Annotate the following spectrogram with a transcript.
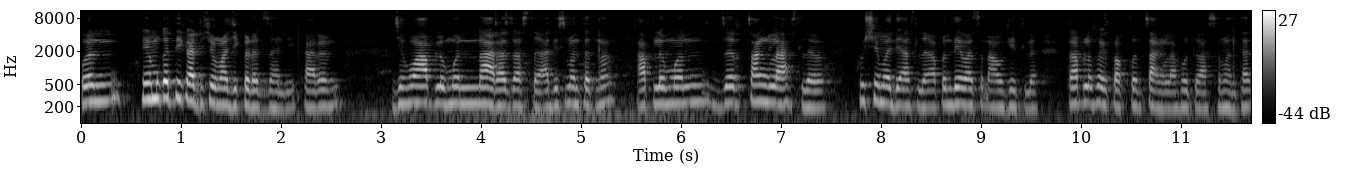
पण नेमकं ती काठीशेव माझी कडक झाली. कारण जेव्हा आपलं मन नाराज असतं आधीच म्हणतात ना आपलं मन जर चांगलं असलं खुशीमध्ये असलं आपण देवाचं नाव घेतलं तर आपला स्वयंपाक पण चांगला होतो असं म्हणतात.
